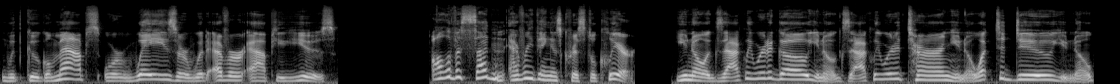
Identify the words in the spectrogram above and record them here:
with Google Maps or Waze or whatever app you use. All of a sudden, everything is crystal clear. You know exactly where to go, you know exactly where to turn, you know what to do, you know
